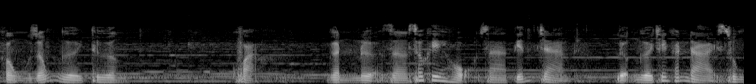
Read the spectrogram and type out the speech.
không giống người thường. Khoảng gần nửa giờ sau khi hộ ra tiến tràng, lượng người trên khán đài xung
